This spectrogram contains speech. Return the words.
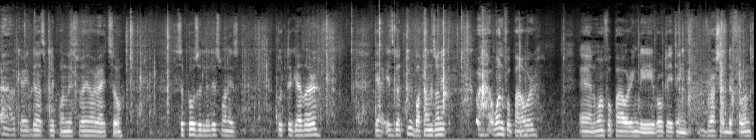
ah, okay it does clip on this way alright so supposedly this one is put together. Yeah it's got two buttons on it one for power and one for powering the rotating brush at the front.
